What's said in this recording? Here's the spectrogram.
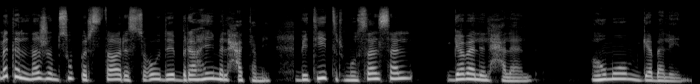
مثل نجم super star السعودي إبراهيم الحكمي بتيتر مسلسل جبل الحلال هموم جبلين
